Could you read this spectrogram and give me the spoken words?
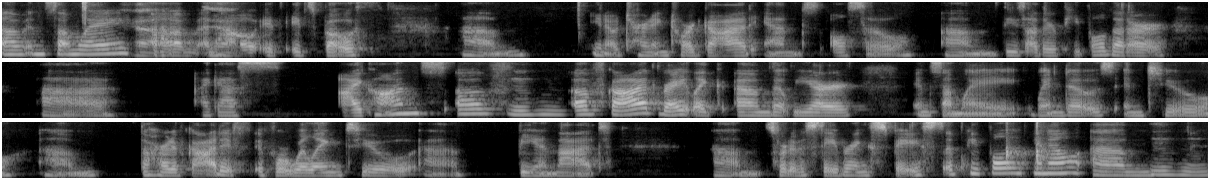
um, in some way, yeah, um, and yeah. how it, it's both. you know, turning toward God and also these other people that are uh, I guess, icons of mm-hmm. of God, right? Like um, that we are in some way windows into um, the heart of God if if we're willing to uh, be in that um, sort of a savoring space of people, you know. Um, mm-hmm.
